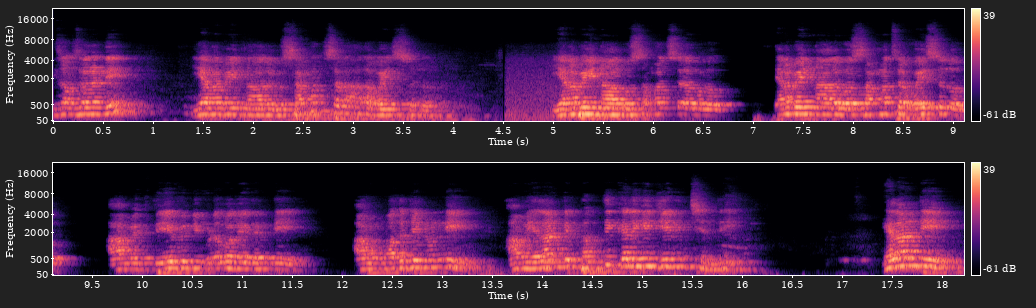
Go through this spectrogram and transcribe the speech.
ఎన్ని సంవత్సరాలండి ఎనభై నాలుగు సంవత్సరాల వయస్సులో. ఎనభై నాలుగు సంవత్సరములు ఎనభై నాలుగో సంవత్సర వయసులో ఆమె దేవుని విడవలేదండి. ఆమె మొదటి నుండి ఆమె ఎలాంటి భక్తి కలిగి జీవించింది? ఎలాంటి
